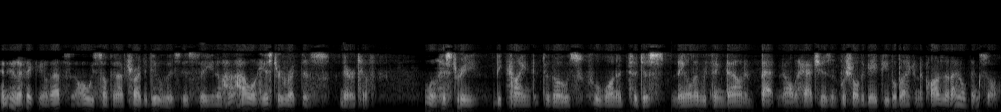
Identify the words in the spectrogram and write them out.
And, and I think, you know, that's always something I've tried to do is, is say, you know, how, how will history write this narrative? Will history be kind to those who wanted to just nail everything down and batten all the hatches and push all the gay people back in the closet? I don't think so.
